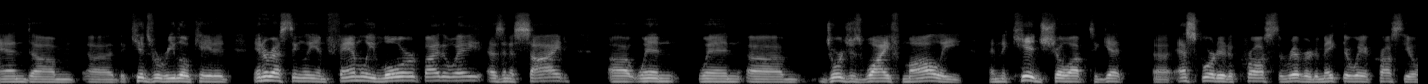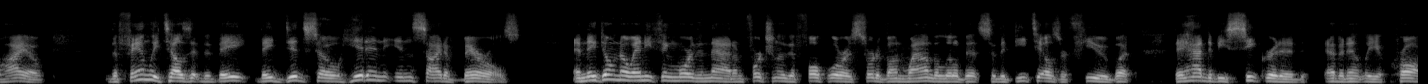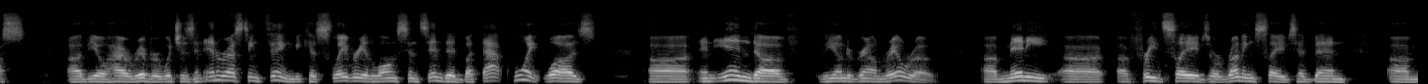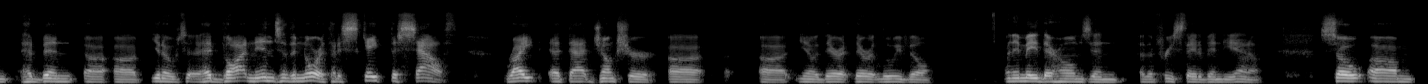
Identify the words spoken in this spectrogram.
and um, uh, the kids were relocated. Interestingly, in family lore, by the way, as an aside, uh, when when um, George's wife Molly and the kids show up to get uh, escorted across the river to make their way across the Ohio, the family tells it that they they did so hidden inside of barrels and they don't know anything more than that unfortunately the folklore is sort of unwound a little bit so the details are few but they had to be secreted evidently across uh, the ohio river which is an interesting thing because slavery had long since ended but that point was uh, an end of the underground railroad uh, many uh, uh, freed slaves or running slaves had been um, had been, uh, you know, had gotten into the North, had escaped the South right at that juncture, you know, there, there at Louisville. And they made their homes in the free state of Indiana. So, um,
